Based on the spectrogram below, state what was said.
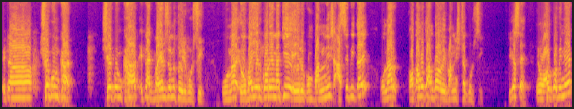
এটা সেগুন খাট। সেগুন খাট, এটা এক ভাইয়ের জন্য তৈরি করছি। ওনার ও ভাইয়ের ঘরে নাকি এরকম বার্নিশ আছে বিদায়। ওনার কথা মতো আমরা ওই বার্নিশটা করছি। ঠিক আছে? এই ওয়াল ক্যাবিনেট,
